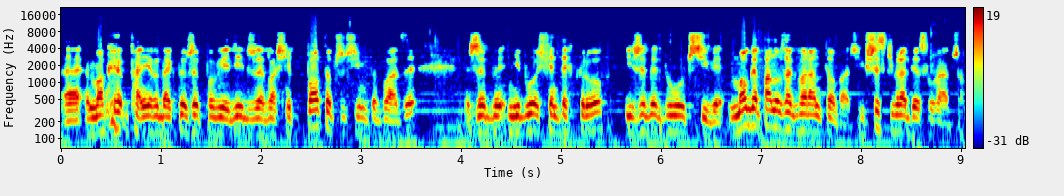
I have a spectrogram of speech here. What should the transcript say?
e, mogę panie redaktorze powiedzieć, że właśnie po to przyszliśmy do władzy, żeby nie było świętych krów i żeby było uczciwie. Mogę panu zagwarantować i wszystkim radiosłuchaczom,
